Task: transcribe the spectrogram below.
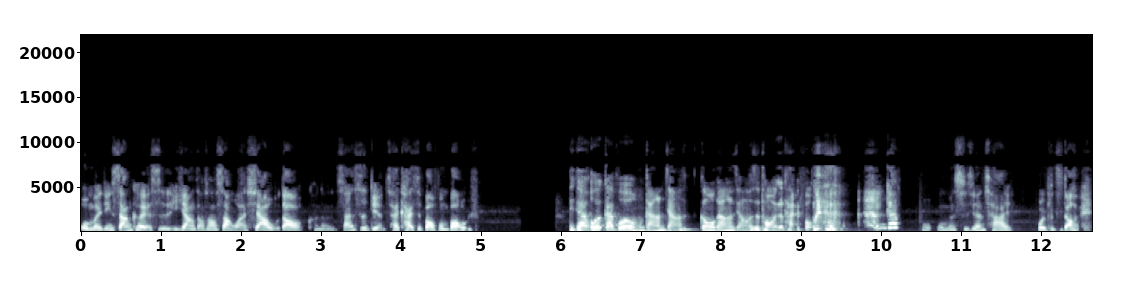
我们已经上课也是一样，早上上完，下午到可能三四点才开始暴风暴雨。你该我该不会我们刚刚讲跟我刚刚讲的是同一个台风？应该不，我们时间差，我也不知道哎、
